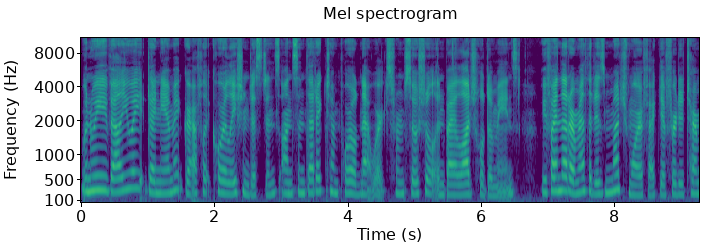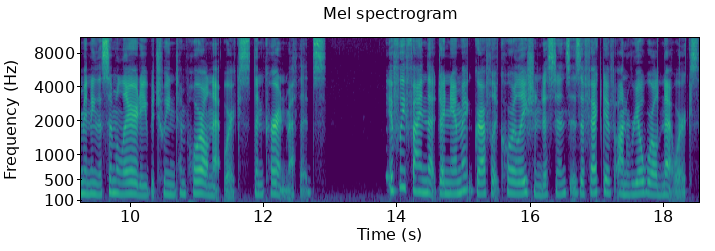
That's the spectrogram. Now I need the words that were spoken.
When we evaluate dynamic graphlet correlation distance on synthetic temporal networks from social and biological domains, we find that our method is much more effective for determining the similarity between temporal networks than current methods. If we find that dynamic graphlet correlation distance is effective on real world networks,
